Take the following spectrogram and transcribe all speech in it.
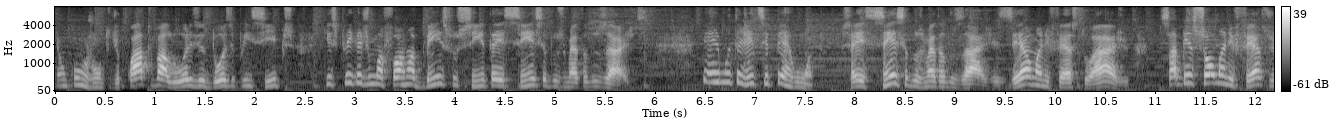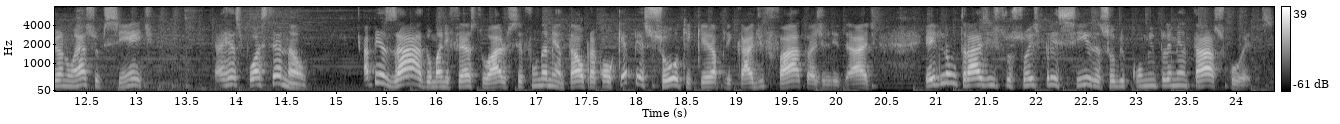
É um conjunto de quatro valores e 12 princípios que explica de uma forma bem sucinta a essência dos métodos ágeis. E aí muita gente se pergunta, se a essência dos métodos ágeis é o Manifesto Ágil, saber só o manifesto já não é suficiente? A resposta é não. Apesar do manifesto ágil ser fundamental para qualquer pessoa que queira aplicar de fato a agilidade, ele não traz instruções precisas sobre como implementar as coisas.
